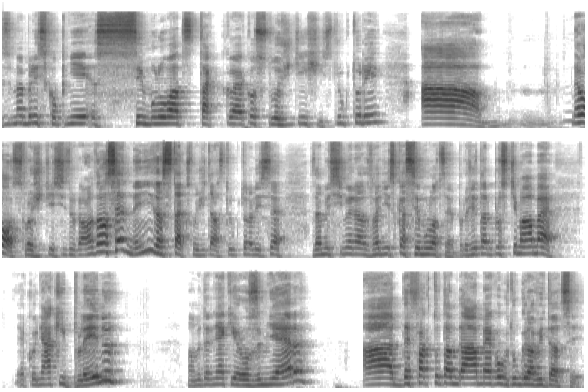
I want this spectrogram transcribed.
jsme byli schopni simulovat tak jako složitější struktury a nebo složitější struktura, ale to zase není zase tak složitá struktura, když se zamyslíme na z hlediska simulace, protože tady prostě máme jako nějaký plyn, máme tady nějaký rozměr a de facto tam dáme jako tu gravitaci.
